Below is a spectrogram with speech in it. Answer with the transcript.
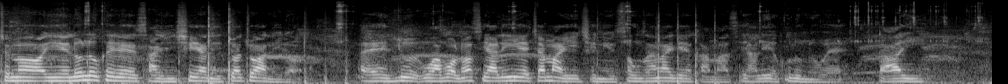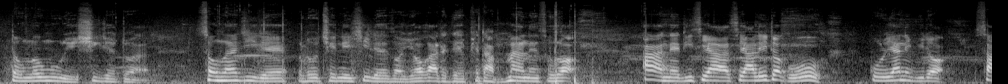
ကျွန်တော်အရင်လှုပ်လှုပ်ခဲ့တဲ့ဆိုင်ရှေ့ကနေကြွကြွနေတော့အဲလူဟိုပါပေါ့နော်ဆရာလေးရဲ့ကျမ်းမာရေးအခြေအနေစုံစမ်းလိုက်တဲ့အခါမှာဆရာလေးအခုလိုမျိုးပဲဒါကြီး တုံလုံးမှုတွေရှိတဲ့အတွက်စုံစမ်းကြည့်တယ်ဘယ်လိုအခြေအနေရှိလဲဆိုတော့ယောဂတကယ်ဖြစ်တာမှန်တယ်ဆိုတော့အဲ့ဒါနဲ့ဒီဆရာဆရာလေးတော့ကိုကိုရီးယားနေပြီးတော့စာ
